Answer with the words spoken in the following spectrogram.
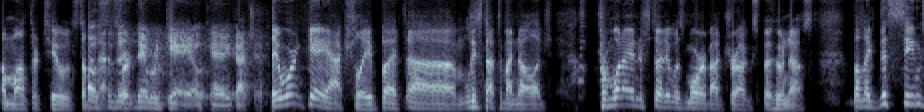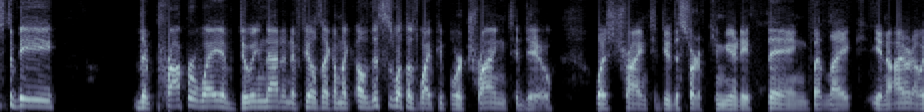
a month or two and stuff Oh, like so that. they, they were gay. Okay, gotcha. They weren't gay, actually, but um, at least not to my knowledge. From what I understood, it was more about drugs, but who knows? But like, this seems to be the proper way of doing that, and it feels like I'm like, oh, this is what those white people were trying to do, was trying to do this sort of community thing. But like, you know, I don't know.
